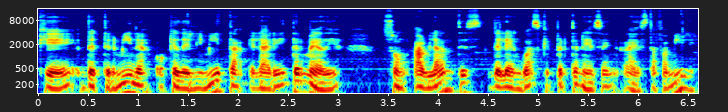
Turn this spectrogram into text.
que determina o que delimita el área intermedia son hablantes de lenguas que pertenecen a esta familia.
